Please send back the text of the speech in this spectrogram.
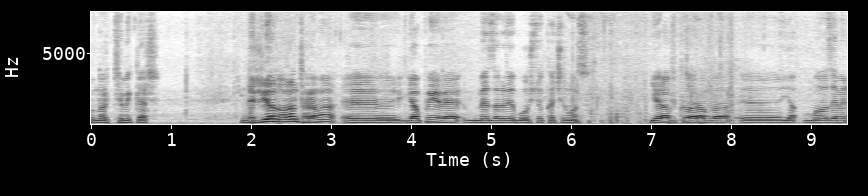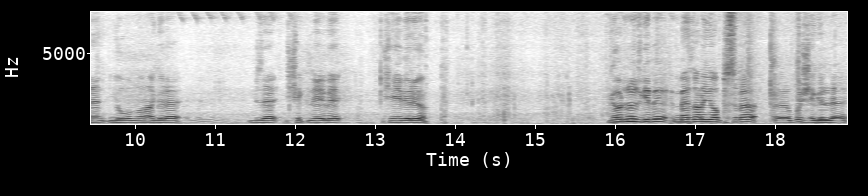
Bunlar kemikler. Şimdi Lyon alan tarama e, yapıyı ve mezarı ve boşluğu kaçırmaz. Yeraltı kıvaram da e, malzemenin yoğunluğuna göre bize şekli ve şeyi veriyor. Gördüğünüz gibi mezarın yapısı da e, bu şekilde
